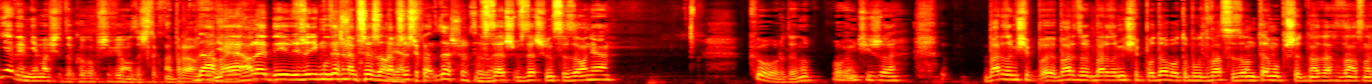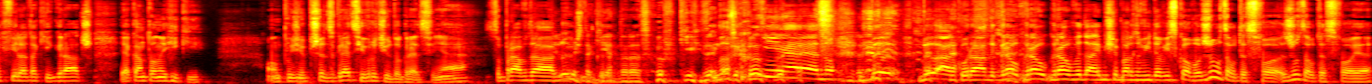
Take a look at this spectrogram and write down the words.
Nie wiem, nie ma się do kogo przywiązać tak naprawdę, Dawaj, nie, no. ale jeżeli mówimy zeszłym na sezonie, na w zeszłym w, sezonie. zesz, w zeszłym sezonie, kurde, no powiem ci, że bardzo mi się, bardzo, bardzo mi się podobał, to był dwa sezony temu, przyszedł na, do nas na chwilę taki gracz jak Antony Hiki. On później przyszedł z Grecji, wrócił do Grecji, nie? Co prawda... Lubisz takie jednorazówki? No nie, no by, był akurat, grał, grał, grał wydaje mi się bardzo widowiskowo, rzucał te, swoje, rzucał te swoje.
